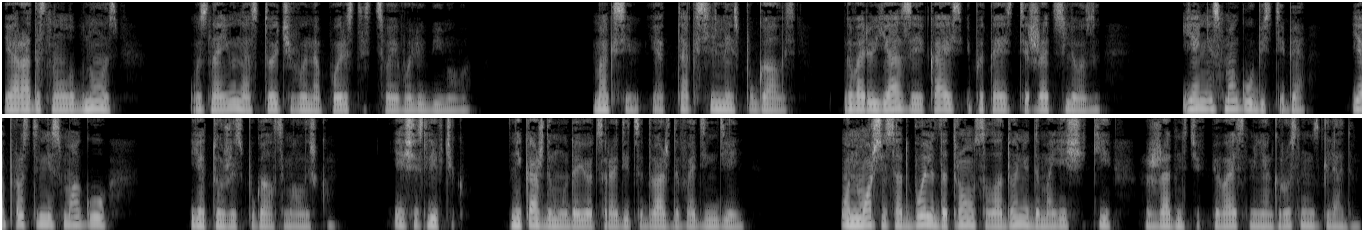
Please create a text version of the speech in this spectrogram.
Я радостно улыбнулась, узнаю настойчивую напористость своего любимого. «Максим, я так сильно испугалась», — говорю я, заикаясь и пытаясь держать слезы. «Я не смогу без тебя. Я просто не смогу...» Я тоже испугался, малышка. Я счастливчик. Не каждому удается родиться дважды в один день. Он, морщась от боли, дотронулся ладонью до моей щеки, с жадностью впиваясь в меня грустным взглядом.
